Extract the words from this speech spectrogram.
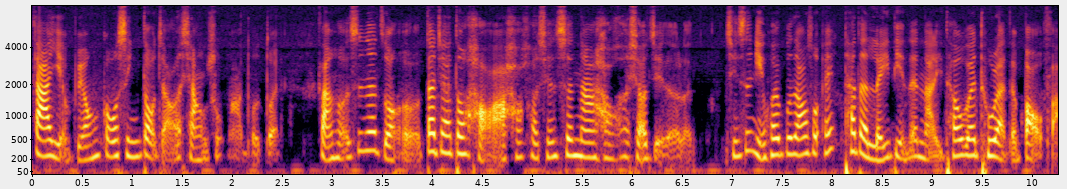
大家也不用勾心斗角的相处嘛，对不对？反而是那种呃，大家都好啊，好好先生啊，好好小姐的人，其实你会不知道说，诶，他的雷点在哪里？他会不会突然的爆发？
